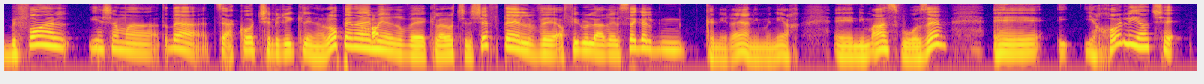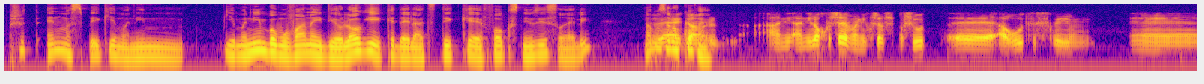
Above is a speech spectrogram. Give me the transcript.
בפועל, יש שם, אתה יודע, צעקות של ריקלין על אופנהיימר, וקללות של שפטל, ואפילו להראל סגל, כנראה, אני מניח, נמאס והוא עוזב. יכול להיות שפשוט אין מספיק ימנים, ימנים במובן האידיאולוגי כדי להצדיק אה, פוקס ניוז ישראלי? למה זה לא גם- קורה? אני, אני לא חושב, אני חושב שפשוט אה, ערוץ 20 אה,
